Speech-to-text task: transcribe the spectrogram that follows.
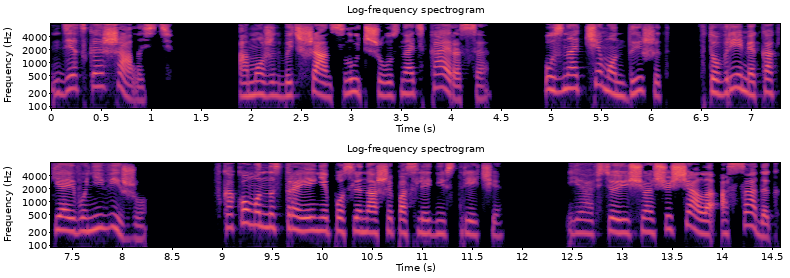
детская шалость. А может быть, шанс лучше узнать Кайроса, узнать, чем он дышит, в то время как я его не вижу. В каком он настроении после нашей последней встречи? Я все еще ощущала осадок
